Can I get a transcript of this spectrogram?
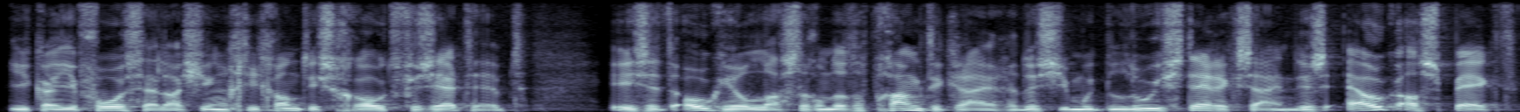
je kan je voorstellen, als je een gigantisch groot verzet hebt, is het ook heel lastig om dat op gang te krijgen. Dus je moet sterk zijn. Dus elk aspect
